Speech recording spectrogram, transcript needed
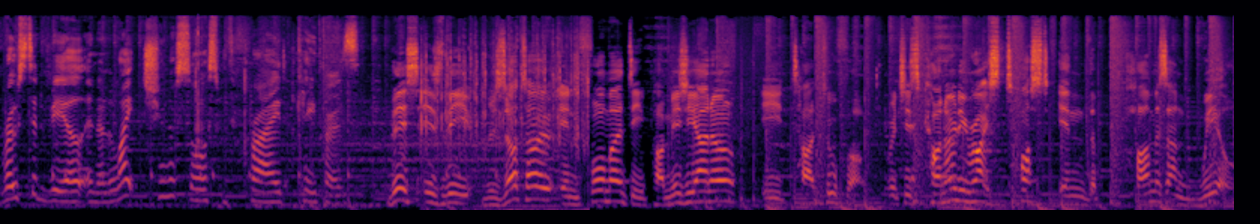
roasted veal in a light tuna sauce with fried capers. This is the risotto in forma di parmigiano e tartufo, which is carnaroli rice tossed in the parmesan wheel.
